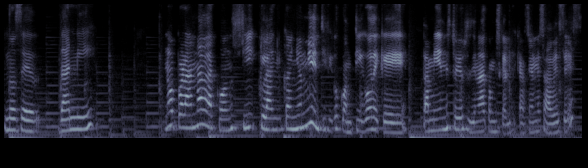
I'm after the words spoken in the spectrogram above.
No sé, Dani. No, para nada, con sí, cañón me identifico contigo de que también estoy obsesionada con mis calificaciones a veces.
